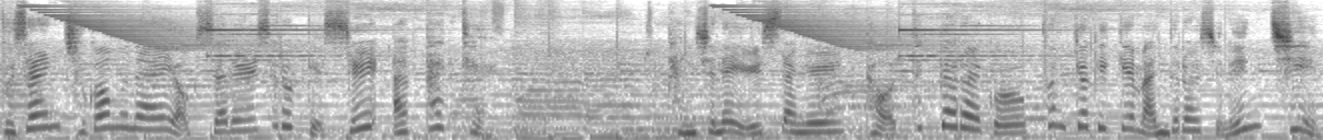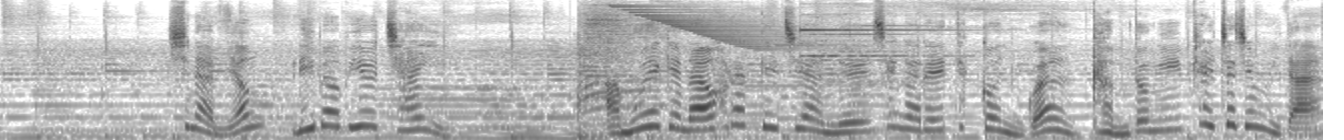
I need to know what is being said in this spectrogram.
부산 주거 문화의 역사를 새롭게 쓸 아파트. 당신의 일상을 더 특별하고 품격 있게 만들어주는 집. 신함영 리버뷰 자이. 아무에게나 허락되지 않는 생활의 특권과 감동이 펼쳐집니다.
